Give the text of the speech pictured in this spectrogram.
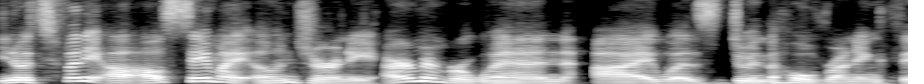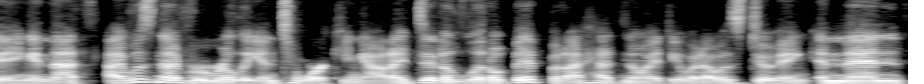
You know, it's funny. I'll, I'll say my own journey. I remember when I was doing the whole running thing, and that's, I was never really into working out. I did a little bit, but I had no idea what I was doing. And then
